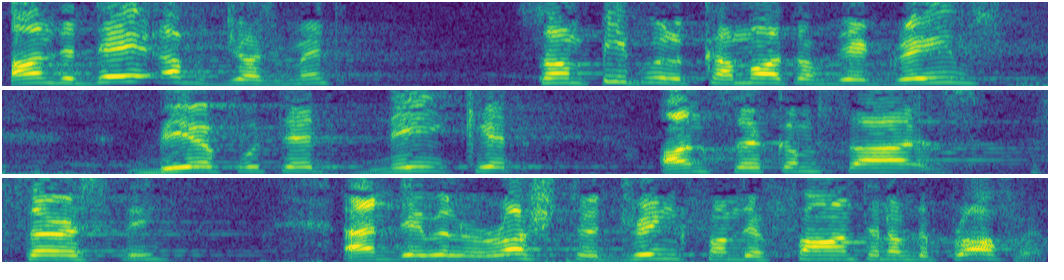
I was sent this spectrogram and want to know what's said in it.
On the day of judgment, some people will come out of their graves barefooted, naked, uncircumcised, thirsty, and they will rush to drink from the fountain of the Prophet.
